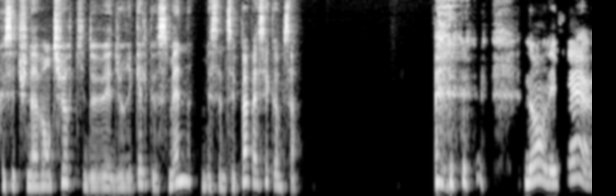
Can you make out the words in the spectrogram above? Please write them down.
que c'est une aventure qui devait durer quelques semaines, mais ça ne s'est pas passé comme ça. non, en effet. Euh,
